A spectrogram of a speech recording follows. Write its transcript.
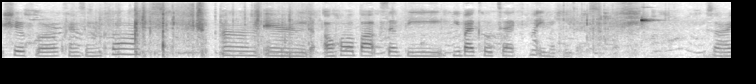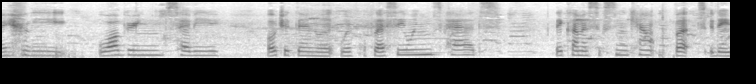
Sheer Floral Cleansing Cloths, um, and a whole box of the U by Kotex, not U by Kotex, sorry, the Walgreens Heavy ultra thin with, with flexi wings pads. They come in 16 count, but they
